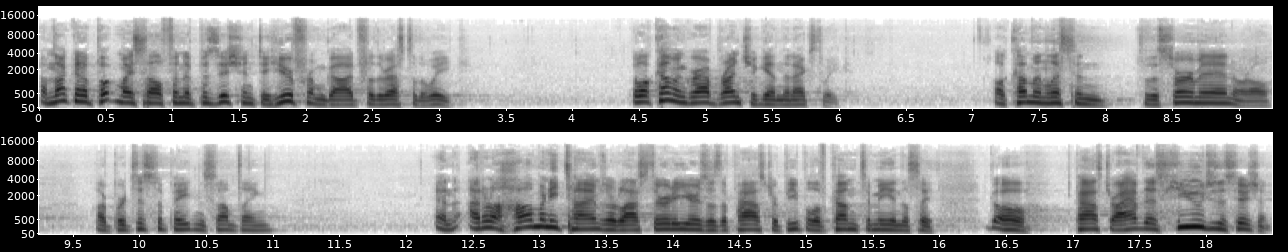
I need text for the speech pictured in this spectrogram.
I'm not going to put myself in a position to hear from God for the rest of the week. But I'll come and grab brunch again the next week. I'll come and listen to the sermon or I'll, I'll participate in something. And I don't know how many times over the last 30 years as a pastor, people have come to me and they'll say, Oh, Pastor, I have this huge decision,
